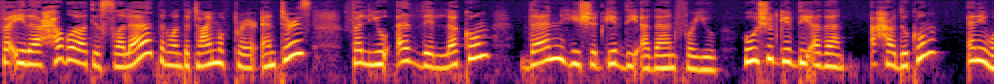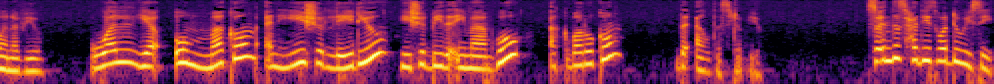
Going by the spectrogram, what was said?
فَإِذَا حَضَرَتِ الصَّلَاةِ And when the time of prayer enters, فَلْيُؤَذِّن لَكُمْ Then he should give the adhan for you. Who should give the adhan? أَحَدُكُمْ Any one of you. وَلْيَأُمَّكُمْ And he should lead you. He should be the imam. Who? أَكْبَرُكُمْ The eldest of you. So in this hadith, what do we see?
